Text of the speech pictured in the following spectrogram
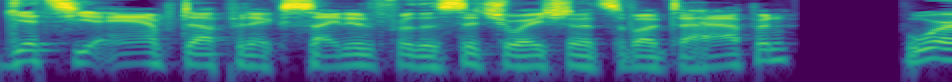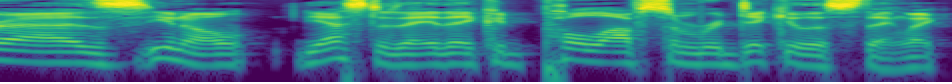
gets you amped up and excited for the situation that's about to happen. Whereas, you know, yesterday they could pull off some ridiculous thing. Like,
